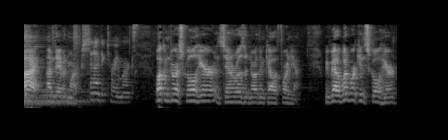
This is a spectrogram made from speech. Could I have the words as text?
Hi, I'm David Marks. And I'm Victoria Marks. Welcome to our school here in Santa Rosa, Northern California. We've got a woodworking school here.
